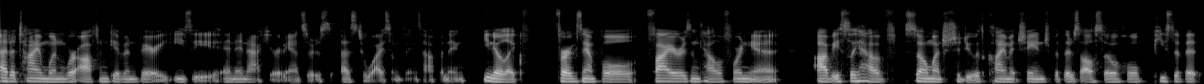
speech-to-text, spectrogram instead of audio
at a time when we're often given very easy and inaccurate answers as to why something's happening. You know, like, for example, fires in California obviously have so much to do with climate change, but there's also a whole piece of it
